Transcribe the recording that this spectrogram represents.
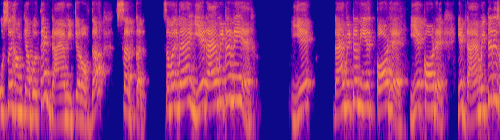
उसे हम क्या बोलते हैं? डायामीटर ऑफ़ द सर्कल समझ में आया? ये डायामीटर नहीं है। ये डायमीटर ये कॉर्ड है, ये कॉर्ड है। ये diameter is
